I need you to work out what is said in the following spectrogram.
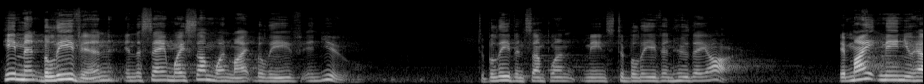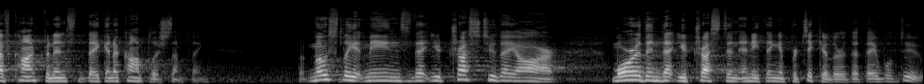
He meant believe in in the same way someone might believe in you. To believe in someone means to believe in who they are. It might mean you have confidence that they can accomplish something, but mostly it means that you trust who they are more than that you trust in anything in particular that they will do.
